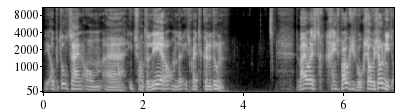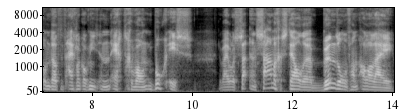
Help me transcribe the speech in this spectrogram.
die ook bedoeld zijn om iets van te leren, om er iets mee te kunnen doen. De Bijbel is geen sprookjesboek, sowieso niet, omdat het eigenlijk ook niet een echt gewoon boek is. De Bijbel is een samengestelde bundel van allerlei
